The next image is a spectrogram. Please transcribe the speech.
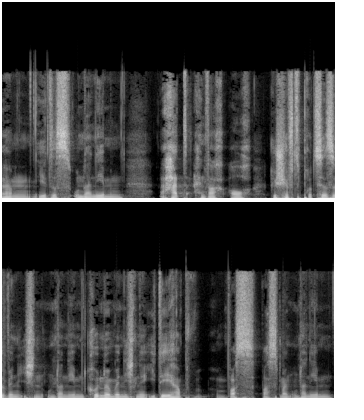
ähm, jedes Unternehmen hat einfach auch Geschäftsprozesse, wenn ich ein Unternehmen gründe, wenn ich eine Idee habe, was, was mein Unternehmen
